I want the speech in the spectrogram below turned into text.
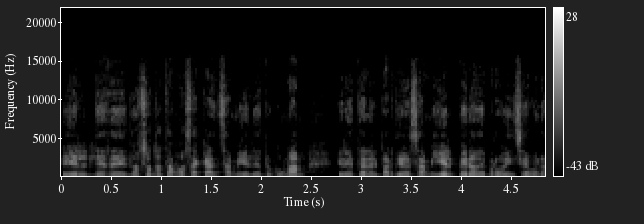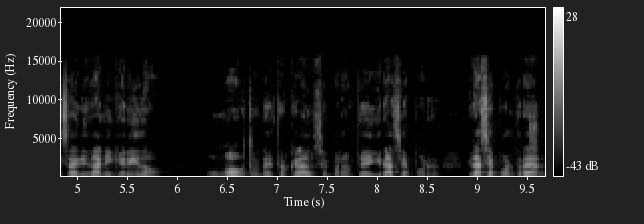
Él, desde nosotros estamos acá en San Miguel de Tucumán, él está en el partido de San Miguel, pero de provincia de Buenos Aires. Dani, querido, un monstruo, Néstor Clausen para usted y gracias por, gracias por traer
